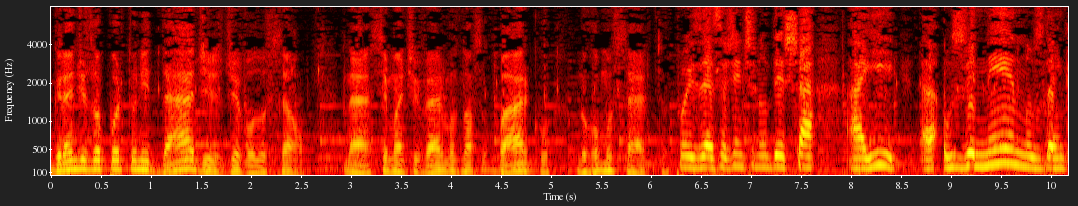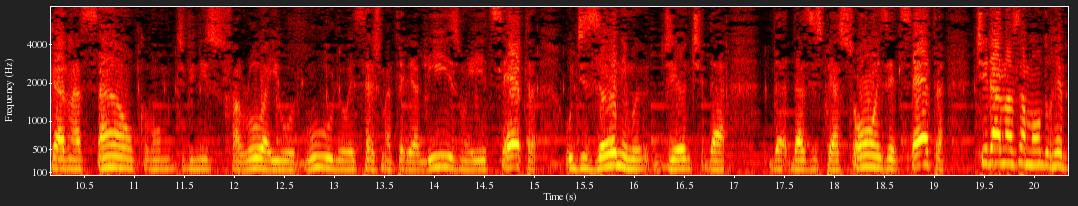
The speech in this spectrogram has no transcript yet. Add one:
grandes oportunidades de evolução, né, se mantivermos nosso barco no rumo certo. Pois é, se a gente não deixar aí ah, os venenos da encarnação, como o Vinícius falou, aí o orgulho, o excesso de materialismo e etc., o desânimo diante da, da- das expiações, etc., tirar nossa mão do remo.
